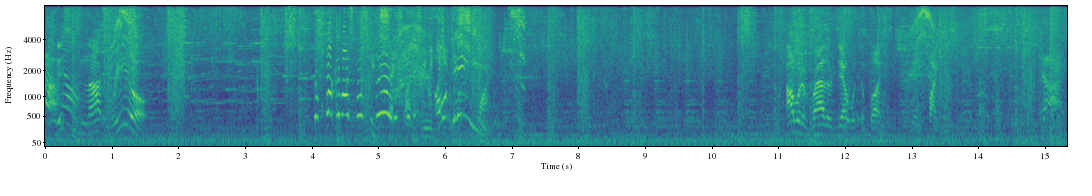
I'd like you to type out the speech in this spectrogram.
oh, this is not real. The fuck am I supposed to do? Insects like you OD! I would have rather dealt with the buttons than fight this nigga, Die, die,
